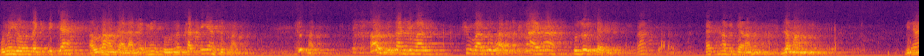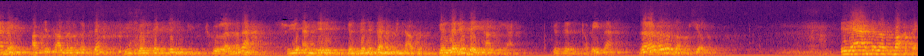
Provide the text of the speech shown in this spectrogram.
Bunun yolunda gittikçe allah Teala mümin kulunu katliyen tutmaz. Tutmaz. Az kazancı var, şu var bu var ama daima huzur içerisinde. Ashab-ı kiramın zamanı. Binaenaleyh abdest aldığınız vakitte gözlerinizin çukurlarına da suyu emdirin. Gözleriniz de nasıl yıkansın? Gözleriniz de yıkansın yani. Gözleriniz kapayıp da zarar olur mu? Bir şey olur. İzâ tevabba'te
